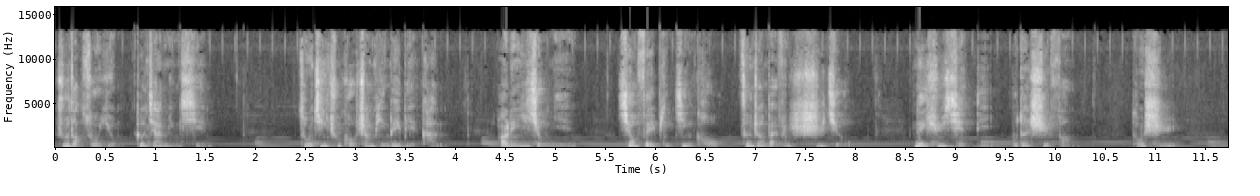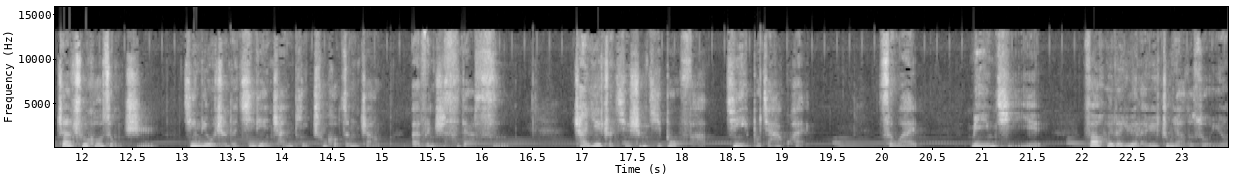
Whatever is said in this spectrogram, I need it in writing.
主导作用更加明显。从进出口商品类别看，二零一九年消费品进口增长百分之十九，内需潜力不断释放。同时，占出口总值近六成的机电产品出口增长百分之四点四，产业转型升级步伐进一步加快。此外，民营企业发挥了越来越重要的作用。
